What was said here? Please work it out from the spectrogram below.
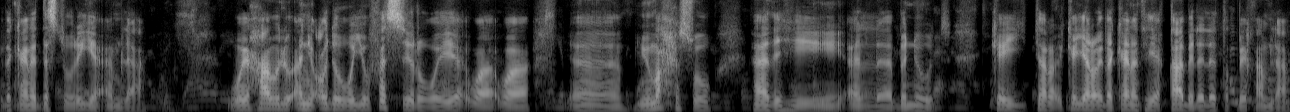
إذا كانت دستورية أم لا. ويحاولوا أن يعودوا ويفسروا ويمحصوا هذه البنود. كي, ترى كي يروا إذا كانت هي قابلة للتطبيق أم لا.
